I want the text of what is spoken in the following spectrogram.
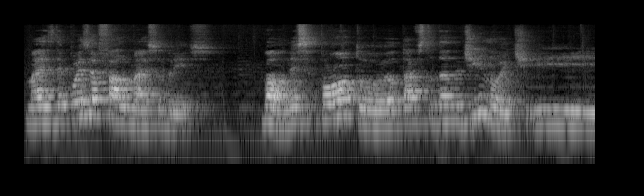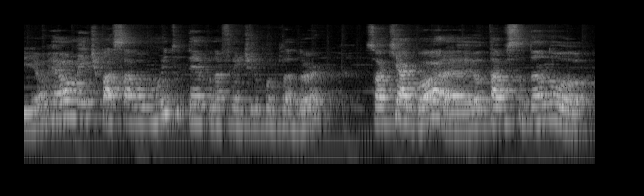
Mas depois eu falo mais sobre isso. Bom, nesse ponto eu estava estudando dia e noite e eu realmente passava muito tempo na frente do computador, só que agora eu estava estudando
